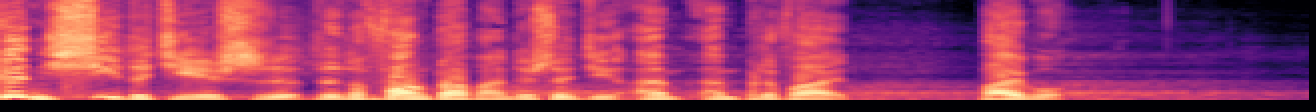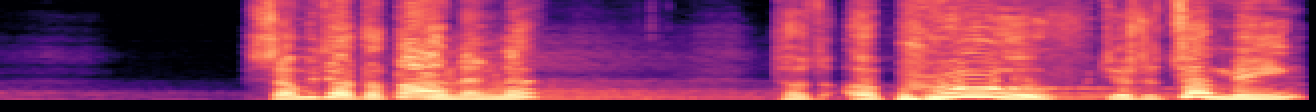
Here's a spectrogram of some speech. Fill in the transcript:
更细的解释，这是放大版的圣经，Amplified Bible。什么叫做大能呢？他说，approve 就是证明。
